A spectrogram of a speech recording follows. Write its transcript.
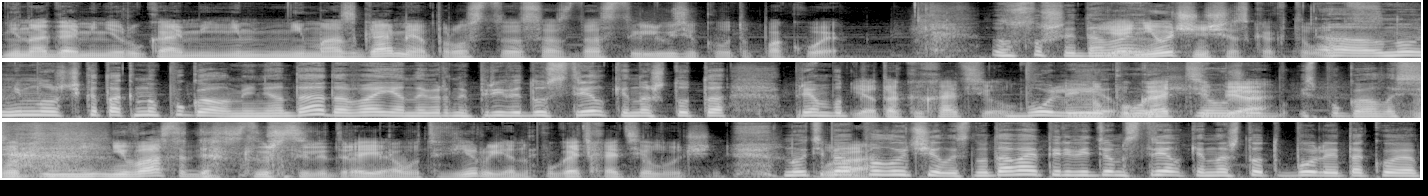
ни ногами, ни руками, ни, ни мозгами, а просто создаст иллюзию какого-то покоя. Ну, слушай, давай... Я не очень сейчас как-то вот... А, ну, немножечко так напугал меня, да? Давай я, наверное, переведу стрелки на что-то прям вот... Я так и хотел. Более... Напугать Ой, тебя. Я уже испугалась. Вот не, не вас, слушатели дорогие, а вот Веру я напугать хотел очень. Ну, у тебя Ура. получилось. Ну, давай переведем стрелки на что-то более такое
